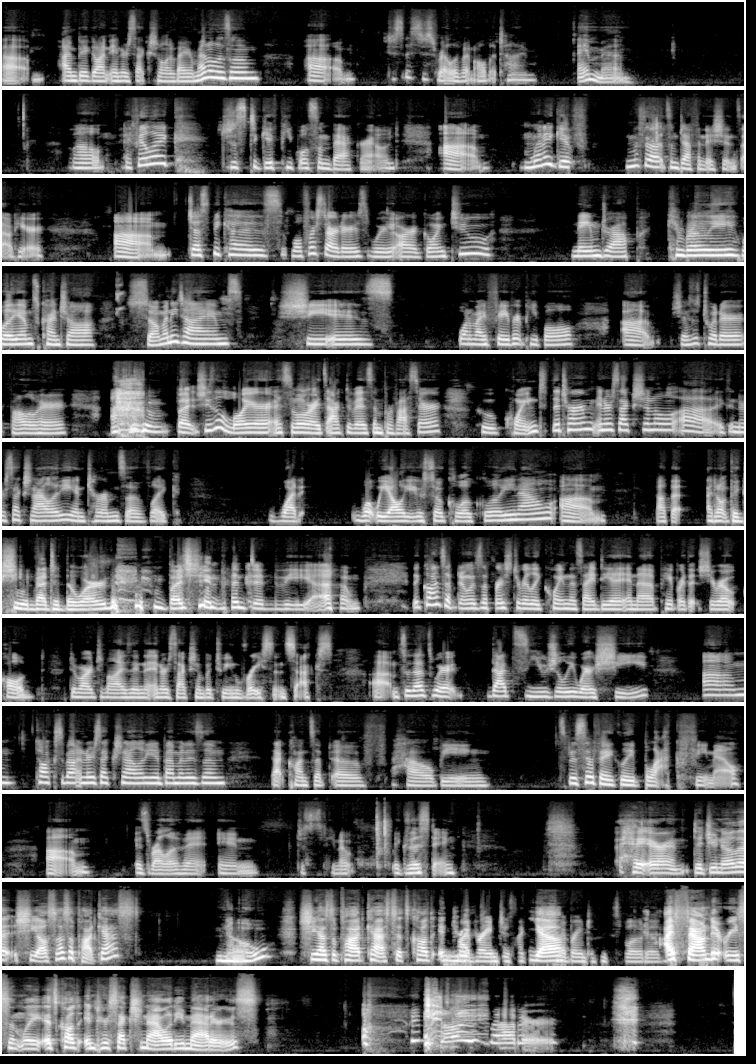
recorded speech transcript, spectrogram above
Um, I'm big on intersectional environmentalism. Um, just it's just relevant all the time. Amen. Well, I feel like just to give people some background, um, I'm going to give I'm gonna throw out some definitions out here. Um, just because, well, for starters, we are going to name drop Kimberly Williams Crenshaw so many times. She is one of my favorite people. Uh, she has a Twitter, follow her. Um, but she's a lawyer, a civil rights activist, and professor who coined the term intersectional uh, intersectionality in terms of like what what we all use so colloquially now. Um, not that I don't think she invented the word, but she invented the um, the concept and was the first to really coin this idea in a paper that she wrote called "Demarginalizing the Intersection Between Race and Sex." Um, so that's where that's usually where she um, talks about intersectionality and feminism. That concept of how being specifically Black female um, is relevant in just you know existing. Hey, Erin, did you know that she also has a podcast? No. She has a podcast. It's called Inter- My brain just like yeah. My brain just exploded. I found it recently. It's called Intersectionality Matters. Oh, it does matter.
